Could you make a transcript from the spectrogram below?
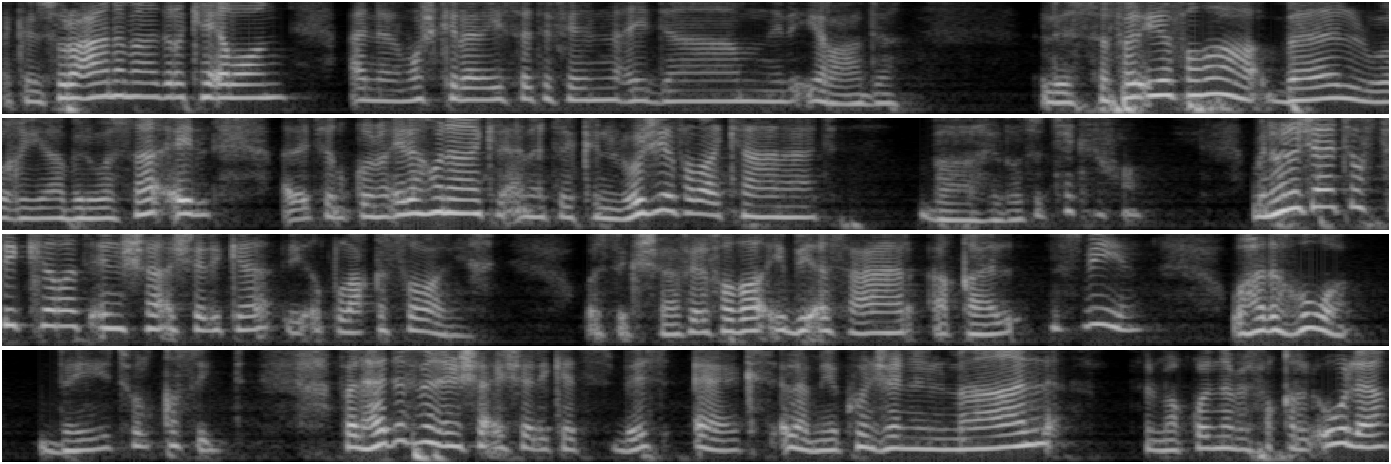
لكن سرعان ما أدرك إيلون أن المشكلة ليست في انعدام الإرادة للسفر إلى الفضاء بل وغياب الوسائل التي تنقلنا إلى هناك لأن تكنولوجيا الفضاء كانت باهظة التكلفة. من هنا جاءته فكرة إنشاء شركة لإطلاق الصواريخ واستكشاف الفضاء بأسعار أقل نسبيا وهذا هو بيت القصيد. فالهدف من إنشاء شركة سبيس إكس لم يكن جني المال مثل ما قلنا بالفقرة الأولى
